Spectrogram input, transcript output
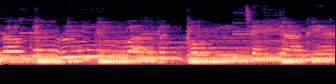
เราก็รู้ว่ามันคงจะยากเย็น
